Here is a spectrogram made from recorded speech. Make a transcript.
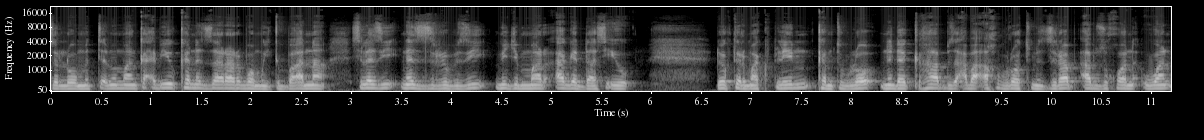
ዘለዎም ምትእምማን ከዕብዩ ከነዘራርቦም ይግበኣና ስለዚ ነዚ ዝርብ እዚ ምጅማር ኣገዳሲ እዩ ዶክተር ማክፕሊን ከም ትብሎ ንደቅኻ ብዛዕባ ኣኽብሮት ምዝራብ ኣብ ዝኾነ እዋን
